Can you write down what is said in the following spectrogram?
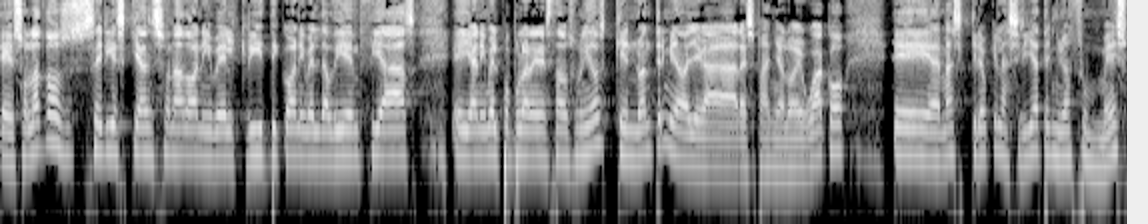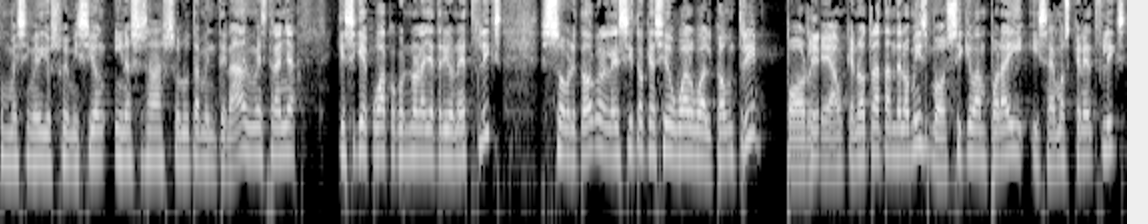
Eh, son las dos series que han sonado a nivel crítico, a nivel de audiencias eh, y a nivel popular en Estados Unidos que no han terminado de llegar a España. Lo de Guaco, eh, además creo que la serie ya terminó hace un mes, un mes y medio su emisión y no se sabe absolutamente nada. A mí me extraña que sí que Cuaco no la haya traído Netflix, sobre todo con el éxito que ha sido Wild Wild Country, porque aunque no tratan de lo mismo, sí que van por ahí y sabemos que Netflix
